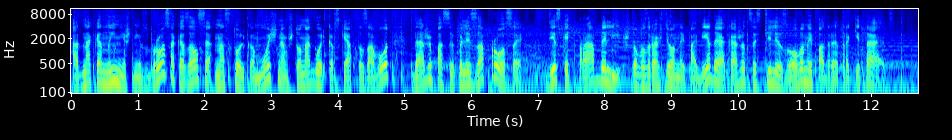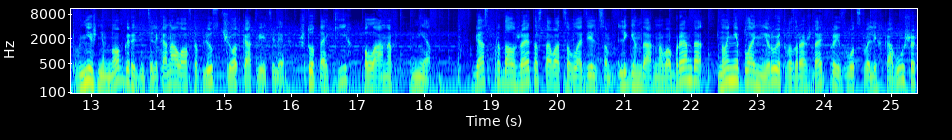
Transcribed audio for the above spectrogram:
Однако нынешний взброс оказался настолько мощным, что на Горьковский автозавод даже посыпались запросы, Дескать, правда ли, что возрожденной победой окажется стилизованный под ретро-китаец? В Нижнем Новгороде телеканалу Автоплюс четко ответили, что таких планов нет. ГАЗ продолжает оставаться владельцем легендарного бренда, но не планирует возрождать производство легковушек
